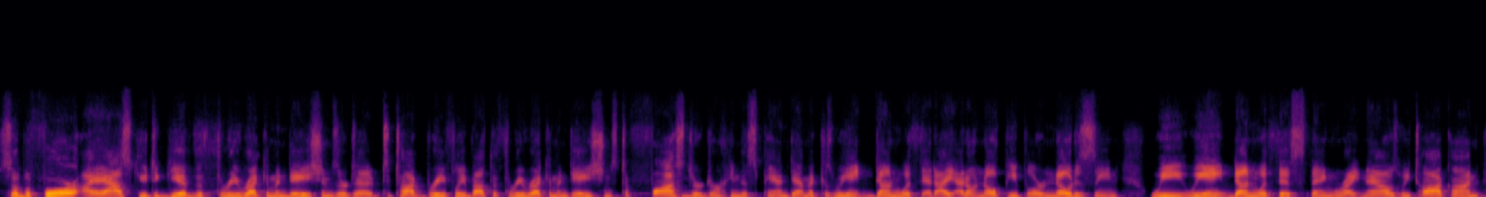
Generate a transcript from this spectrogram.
so before I ask you to give the three recommendations or to, to talk briefly about the three recommendations to foster mm. during this pandemic, because we ain't done with it. I, I don't know if people are noticing we we ain't done with this thing right now as we talk on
